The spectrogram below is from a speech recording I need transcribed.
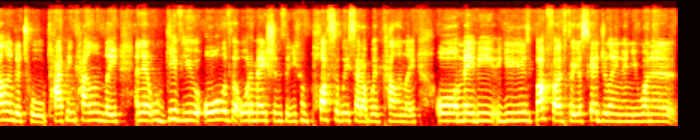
calendar tool, type in Calendly, and then it will give you all of the automations that you can possibly set up with Calendly. Or maybe you use Buffer for your scheduling and you want to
